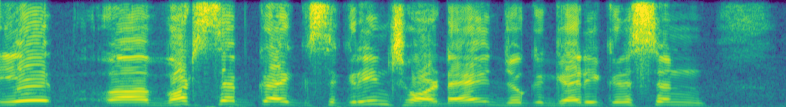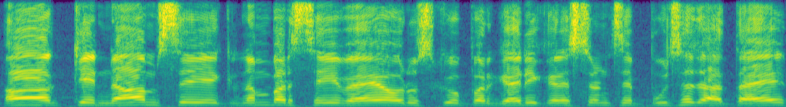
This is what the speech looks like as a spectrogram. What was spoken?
ये व्हाट्सएप का एक स्क्रीन शॉट है, जो कि गैरी क्रिस्टन के नाम से एक नंबर सेव है और उसके ऊपर गैरी क्रिस्टन से पूछा जाता है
